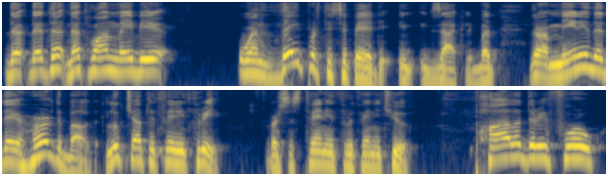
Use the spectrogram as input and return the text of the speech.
That, that, that one maybe when they participated exactly, but there are many that they heard about it. Luke chapter 23, verses 20 through 22. Pilate therefore,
